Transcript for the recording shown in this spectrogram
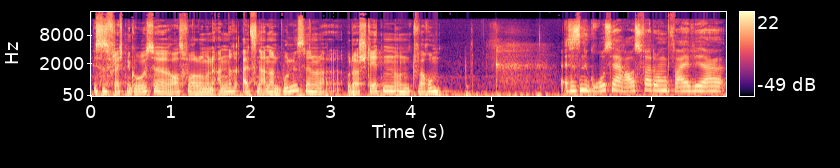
Ist es vielleicht eine größere Herausforderung als in anderen Bundesländern oder Städten und warum? Es ist eine große Herausforderung, weil wir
